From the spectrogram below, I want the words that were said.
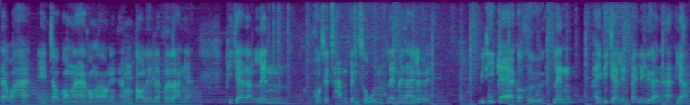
แต่ว่าไอ้เจ้ากองหน้าของเราเนี่ยทั้งตอเลสและเฟอร์ลันเนี่ยพี่แกดันเล่น โพสเซชันเป็นศูนย์เล่นไม่ได้เลย วิธีแก้ก็คือเล่นให้พี่แกเล่นไปเรื่อยๆนะฮะอย่าง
